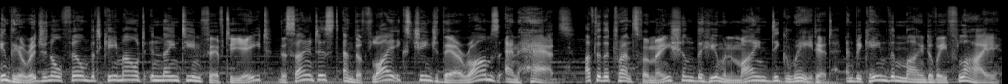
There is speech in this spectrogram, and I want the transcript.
In the original film that came out in 1958, the scientist and the fly exchanged their arms and heads. After the transformation, the human mind degraded and became the mind of a fly,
